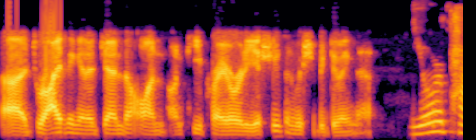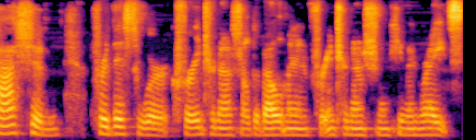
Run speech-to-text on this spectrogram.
uh, driving an agenda on on key priority issues, and we should be doing that. Your passion for this work, for international development, and for international human rights,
